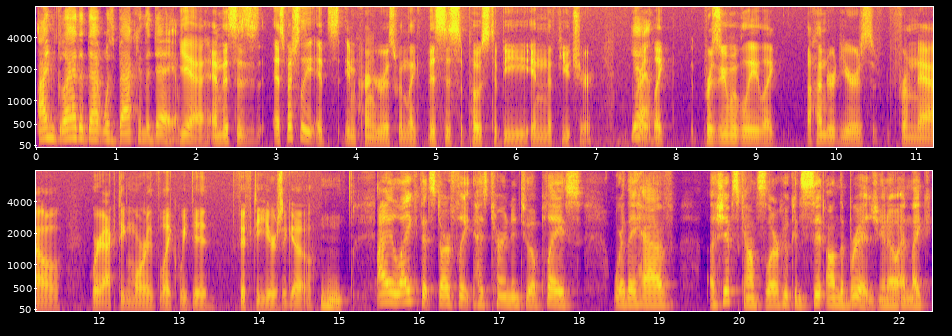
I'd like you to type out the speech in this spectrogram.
I'm glad that that was back in the day. yeah. And this is especially it's incongruous when like this is supposed to be in the future, Yeah. right? Like presumably, like a hundred years from now, we're acting more like we did fifty years ago. Mm-hmm. I like that Starfleet has turned into a place where they have a ship's counselor who can sit on the bridge, you know, and like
